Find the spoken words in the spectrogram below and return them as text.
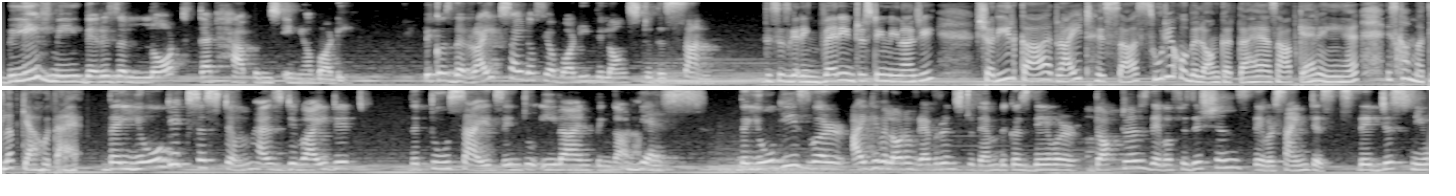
believe me there is a lot that happens in your body because the right side of your body belongs to the sun this is getting very interesting Meena ji शरीर का राइट हिस्सा सूर्य को बिलोंग करता है ऐसा आप कह रही हैं इसका मतलब क्या होता है the yogic system has divided the two sides into Ila and Pingala yes the yogis were i give a lot of reverence to them because they were doctors they were physicians they were scientists they just knew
